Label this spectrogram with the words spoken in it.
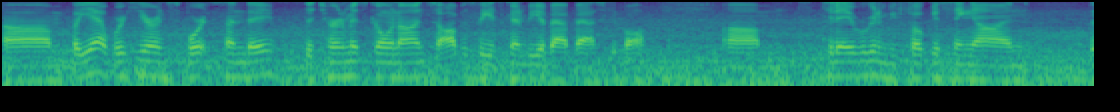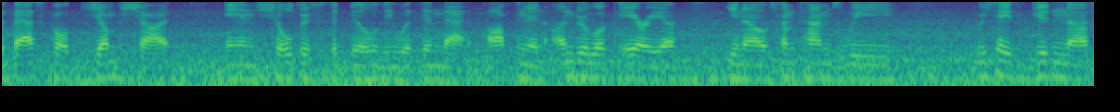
Um, but yeah, we're here on Sports Sunday. The tournament's going on, so obviously it's going to be about basketball. Um, today we're going to be focusing on the basketball jump shot and shoulder stability within that often an underlooked area. You know, sometimes we we say it's good enough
